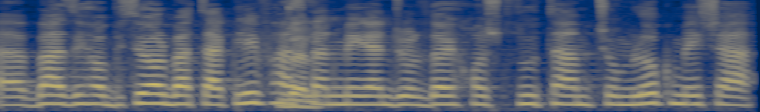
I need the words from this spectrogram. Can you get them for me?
بعضی ها بسیار با تکلیف هستن بله. میگن جلدای خشک زود هم چملک میشه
